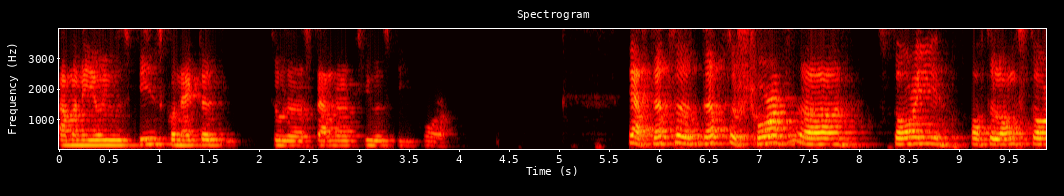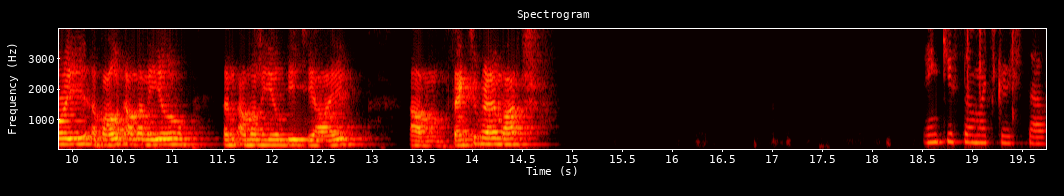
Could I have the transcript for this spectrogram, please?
Amaneo USB is connected to the standard USB port. Yes, that's a that's a short uh, story of the long story about Amaneo and Amaneo BTI. Um, thank you very much. Thank you so much, Christoph.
